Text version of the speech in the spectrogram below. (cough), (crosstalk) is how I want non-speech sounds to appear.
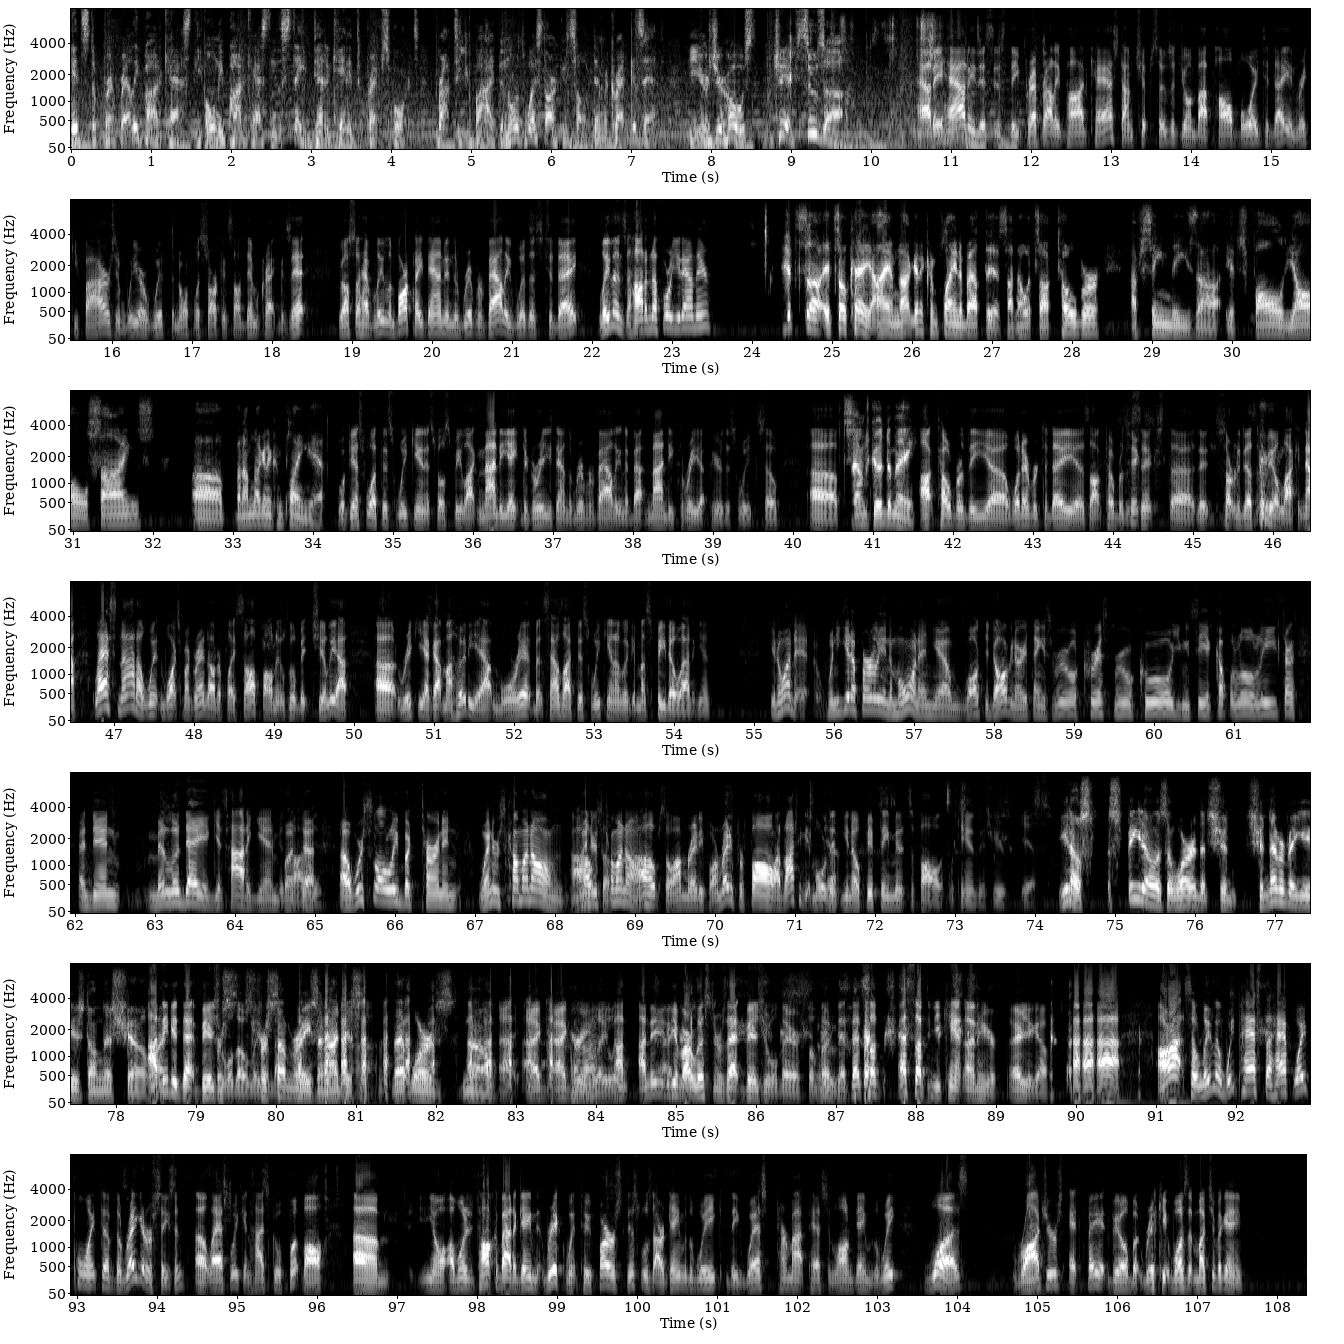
It's the Prep Rally Podcast, the only podcast in the state dedicated to prep sports. Brought to you by the Northwest Arkansas Democrat Gazette. Here's your host, Chip Souza. Howdy, howdy. This is the Prep Rally Podcast. I'm Chip Souza, joined by Paul Boyd today and Ricky Fires, and we are with the Northwest Arkansas Democrat Gazette. We also have Leland Barclay down in the River Valley with us today. Leland's hot enough for you down there? It's uh, it's okay. I am not going to complain about this. I know it's October. I've seen these uh, it's fall y'all signs, uh, but I'm not going to complain yet. Well, guess what? This weekend it's supposed to be like 98 degrees down the River Valley and about 93 up here this week. So uh, Sounds good to me. October the uh, whatever today is, October the sixth. Uh, that certainly doesn't feel like it. Now, last night I went and watched my granddaughter play softball, and it was a little bit chilly. I, uh, Ricky, I got my hoodie out and wore it, but it sounds like this weekend I'm going to get my speedo out again. You know what? eh, When you get up early in the morning, you know, walk the dog and everything, it's real crisp, real cool. You can see a couple little leaves turn, and then middle of the day it gets hot again. Gets but hot uh, again. Uh, we're slowly but turning. Winter's coming on. I Winter's so. coming on. I hope so. I'm ready for. I'm ready for fall. I'd like to get more Yeah. than you know 15 minutes of fall if we can this year. Yes. You know, s- speedo is a word that should should never be used on this show. I needed that for, visual though, for some reason. I just (laughs) (laughs) that word's no. I, I, I agree, Uh, Leland. I, I needed to give agree. our listeners that visual there. So that, that, that's something, that's something you can't unhear. There you go. (laughs) All right, so Leland, we passed the halfway point of the regular season uh, last week in high school football. Um, you know, I wanted to talk about a game that Rick went to first. This was our game of the week. The West Termite Pest and Lawn game of the week was Rogers at Fayetteville, but Rick, it wasn't much of a game.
